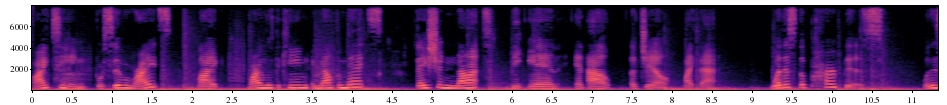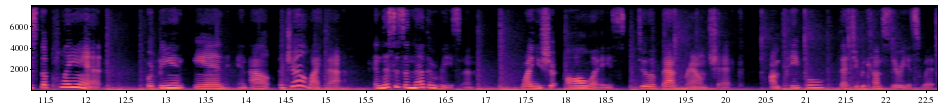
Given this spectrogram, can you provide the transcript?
fighting for civil rights like Martin Luther King and Malcolm X, they should not be in and out of jail like that. What is the purpose? What is the plan for being in and out of jail like that? And this is another reason why you should always do a background check on people that you become serious with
